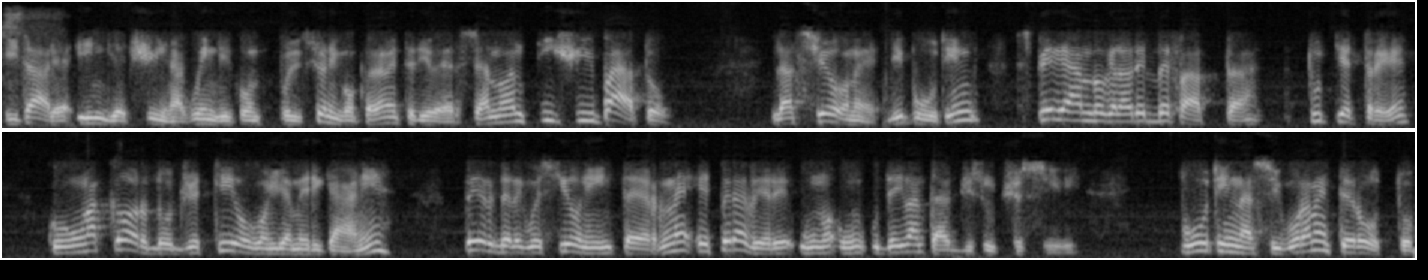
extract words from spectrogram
Italia, India e Cina, quindi con posizioni completamente diverse, hanno anticipato l'azione di Putin spiegando che l'avrebbe fatta tutti e tre con un accordo oggettivo con gli americani per delle questioni interne e per avere uno, un, dei vantaggi successivi. Putin ha sicuramente rotto,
